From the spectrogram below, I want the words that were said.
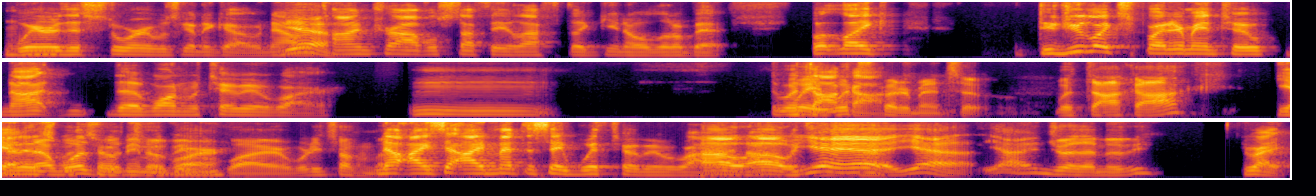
where this story was going to go. Now, Mm-hmm. Yeah. time travel stuff they left like you know a little bit, but like, did you like Spider Man Two? Not the one with Tobey Maguire. Mm, With wait, Doc what's Spider-Man 2? With Doc Ock? Yeah, That is that was Tobey with Tobey Maguire. Maguire. What are you talking about? No. I said I meant to say with Tobey Maguire. oh, oh, yeah, yeah, yeah, yeah. I enjoy that movie. Right.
